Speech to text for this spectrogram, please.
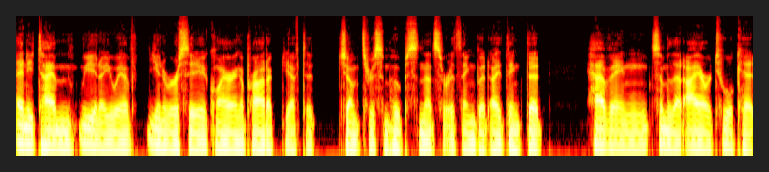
Anytime, you know, you have university acquiring a product, you have to jump through some hoops and that sort of thing. But I think that having some of that IR toolkit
